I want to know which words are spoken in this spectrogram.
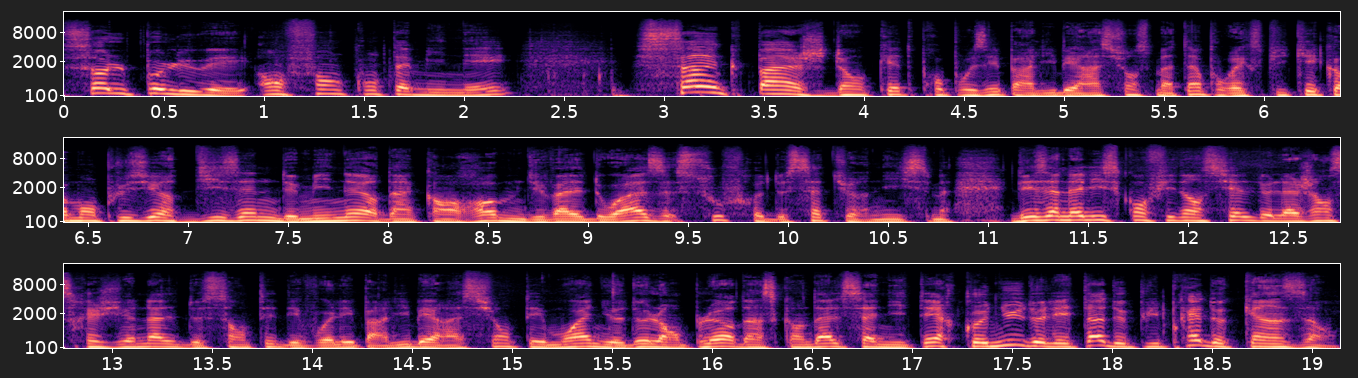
Sol pollué, enfants contaminés. Cinq pages d'enquête proposées par Libération ce matin pour expliquer comment plusieurs dizaines de mineurs d'un camp Rome du Val d'Oise souffrent de saturnisme. Des analyses confidentielles de l'Agence régionale de santé dévoilées par Libération témoignent de l'ampleur d'un scandale sanitaire connu de l'État depuis près de 15 ans.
